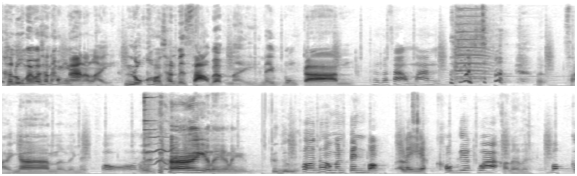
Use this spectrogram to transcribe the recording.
เธอรู้ไหมว่าฉันทำงานอะไร ลุคของฉันเป็นสาวแบบไหนในวงการ เธอก็สาวมั่นสายงานอะไรใส่เงี้ยฝอเหรอเออใช่อะไรอะไร ก็ดูเธอเธอมันเป็นบล็อกอะไรอะเขาเรียกว่าเขาเรียกอะไรบล็อกเก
